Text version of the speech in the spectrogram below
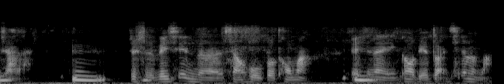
下来，嗯，就是微信的相互沟通嘛。因为现在已经告别短信了嘛，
